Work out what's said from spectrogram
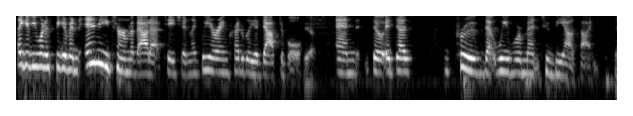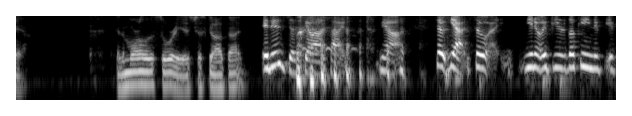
like if you want to speak of an any term of adaptation, like we are incredibly adaptable, yes, and so it does prove that we were meant to be outside. Yeah, and the moral of the story is just go outside. It is just go outside. yeah. So yeah. So uh, you know, if you're looking, if if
